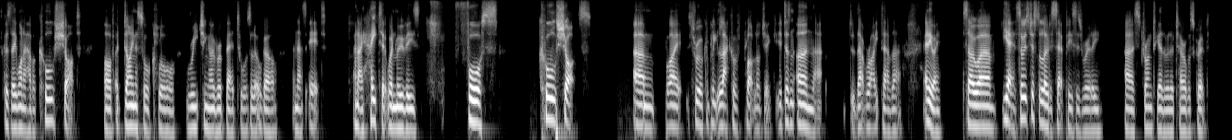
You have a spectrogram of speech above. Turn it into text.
because they want to have a cool shot of a dinosaur claw reaching over a bed towards a little girl, and that's it. And I hate it when movies force cool shots um, by through a complete lack of plot logic. It doesn't earn that that right to have that. Anyway, so um, yeah, so it's just a load of set pieces really, uh, strung together with a terrible script.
